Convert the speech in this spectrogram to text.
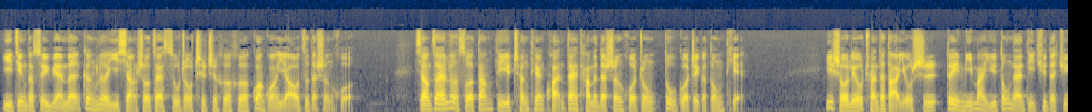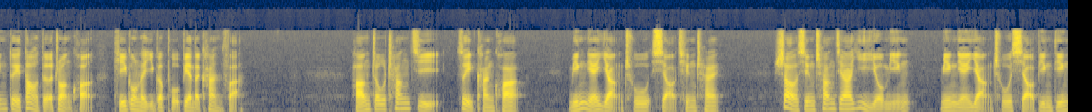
易经的随员们更乐意享受在苏州吃吃喝喝、逛逛窑子的生活，想在勒索当地成天款待他们的生活中度过这个冬天。一首流传的打油诗，对弥漫于东南地区的军队道德状况提供了一个普遍的看法：杭州昌记最堪夸，明年养出小钦差。绍兴昌家亦有名，明年养出小兵丁；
